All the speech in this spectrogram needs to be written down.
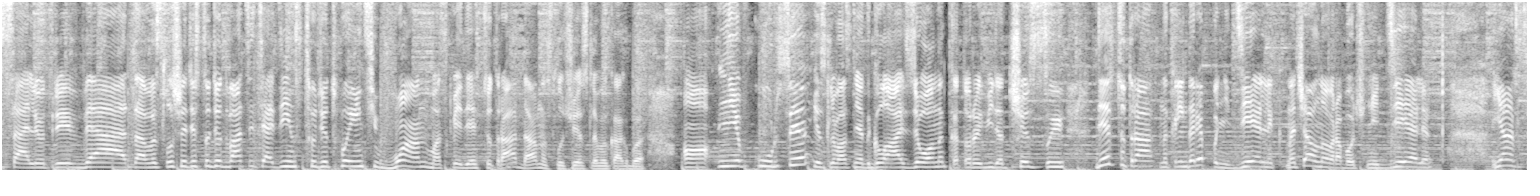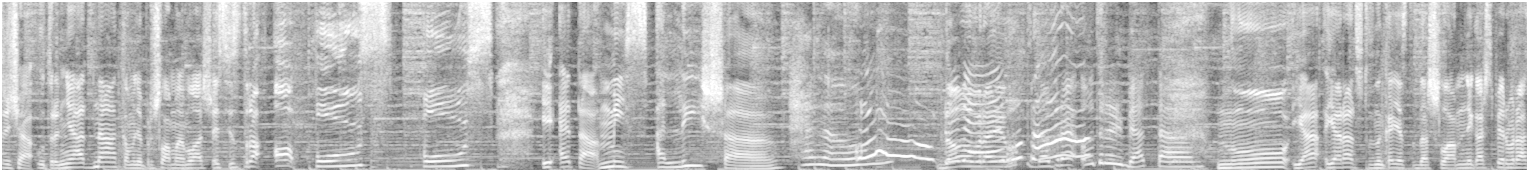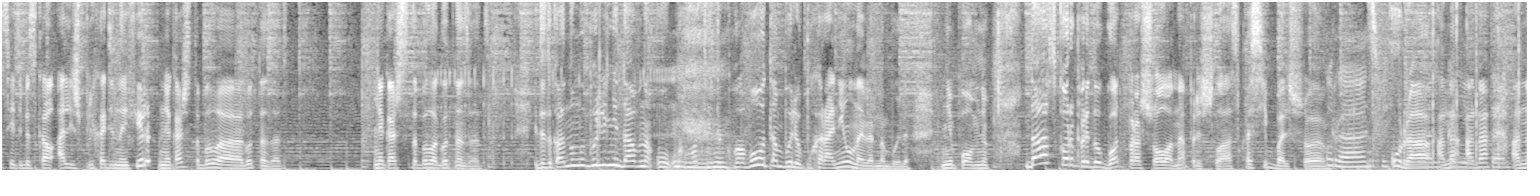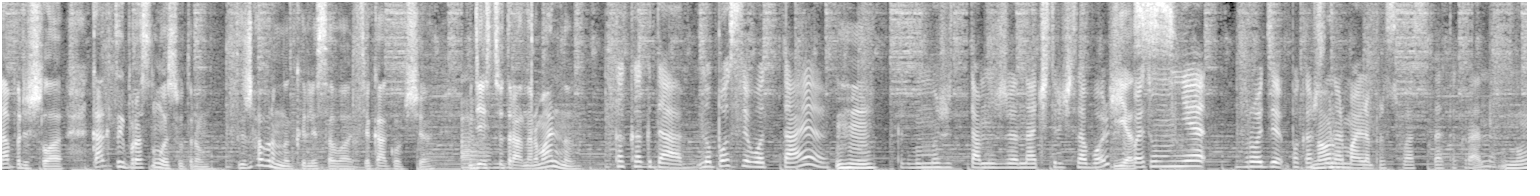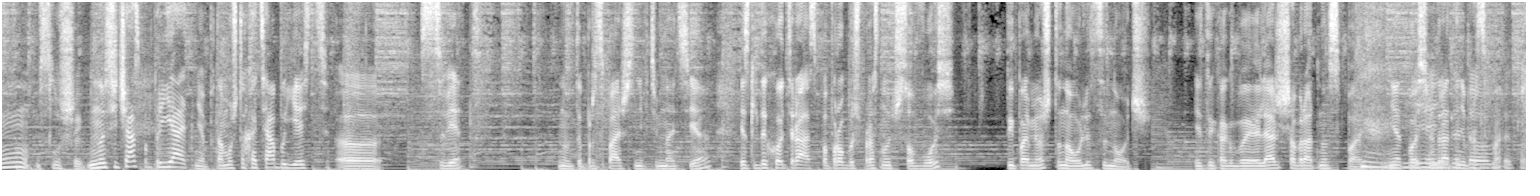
Салют, ребята! Вы слушаете студию 21, студию 21 в Москве 10 утра, да, на случай, если вы как бы а, не в курсе, если у вас нет глазенок, которые видят часы. 10 утра, на календаре понедельник, начало новой рабочей недели. Я встречаю утро не одна, ко мне пришла моя младшая сестра Опус. Пус. И это мисс Алиша. Hello. Доброе утро. Доброе утро, ребята. Ну, я, я рад, что ты наконец-то дошла. Мне кажется, первый раз я тебе сказал, Алиш, приходи на эфир. Мне кажется, это было год назад. Мне кажется, это было год назад. И ты такая, ну мы были недавно, у кого-то, у кого там были, у похоронил, наверное, были, не помню. Да, скоро приду, год прошел, она пришла, спасибо большое. Ура, спасибо. Ура, она, она, она пришла. Как ты проснулась утром? Ты жаворонок или сова? Тебе как вообще? В 10 утра нормально? Как когда? Но после вот тая, Угу. как бы мы же там же на 4 часа больше, Yes. поэтому мне вроде пока что Норм. нормально просыпаться, да, так рано. Ну, слушай, но сейчас поприятнее, потому что хотя бы есть э, свет. Ну, ты просыпаешься не в темноте. Если ты хоть раз попробуешь проснуть часов в 8, ты поймешь, что на улице ночь. И ты как бы ляжешь обратно спать. Нет, в 8 Я утра ты не просыпаешься.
